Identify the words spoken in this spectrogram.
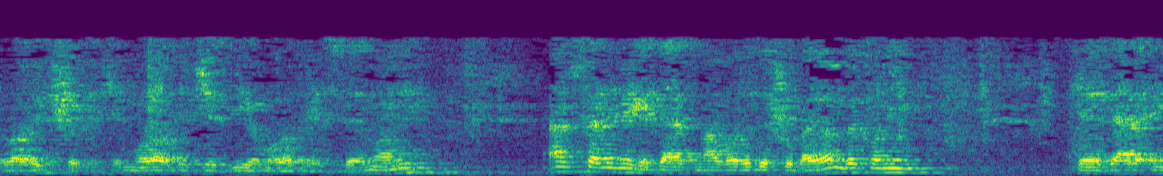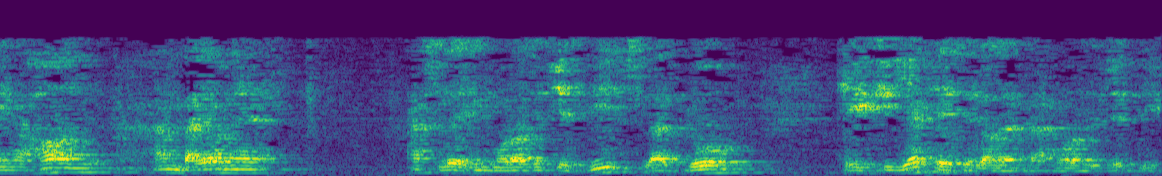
رایج شده که مراد جدی و مراد استعمالی. از کنیم یک از مواردش رو بیان بکنیم که در این حال هم بیان اصل این مراد جدی است و دو کیفیت دلالت در مراد جدی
